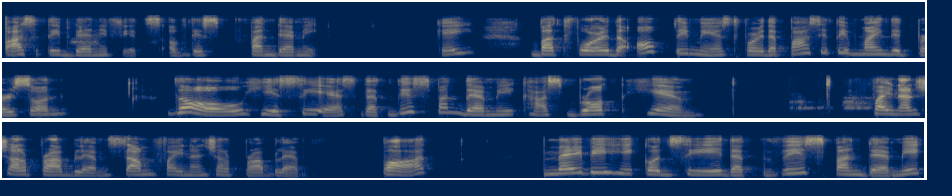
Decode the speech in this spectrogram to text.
positive benefits of this pandemic. Okay, but for the optimist, for the positive minded person, Though he says that this pandemic has brought him financial problems, some financial problem. But maybe he could see that this pandemic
